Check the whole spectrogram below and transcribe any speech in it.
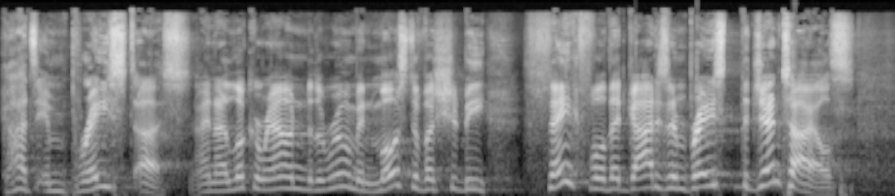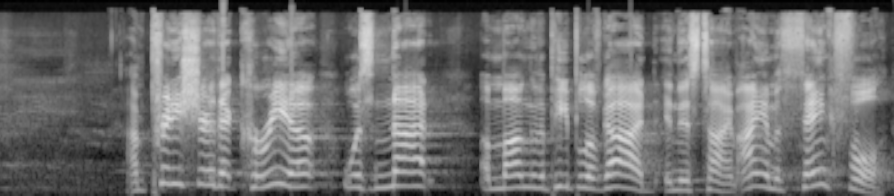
God's embraced us. And I look around into the room, and most of us should be thankful that God has embraced the Gentiles. I'm pretty sure that Korea was not among the people of God in this time. I am thankful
